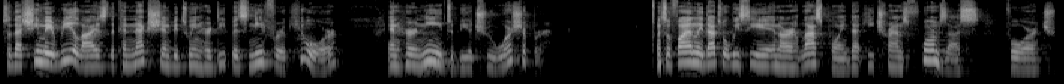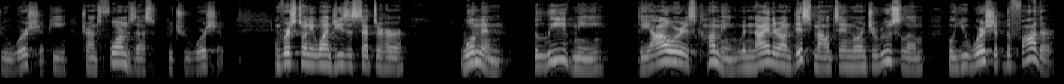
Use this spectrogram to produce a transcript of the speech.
so that she may realize the connection between her deepest need for a cure and her need to be a true worshiper. And so finally, that's what we see in our last point that he transforms us for true worship. He transforms us for true worship. In verse 21, Jesus said to her, Woman, believe me, the hour is coming when neither on this mountain nor in Jerusalem will you worship the Father.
